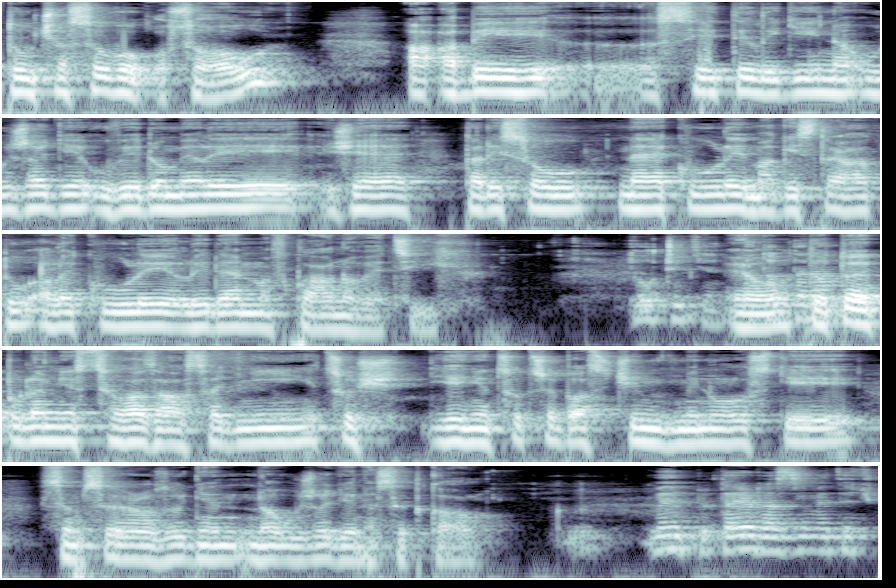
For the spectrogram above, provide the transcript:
tou časovou osou, a aby si ty lidi na úřadě uvědomili, že tady jsou ne kvůli magistrátu, ale kvůli lidem v Klánovecích. To určitě. Jo, to teda... Toto je podle mě zcela zásadní, což je něco třeba s čím v minulosti jsem se rozhodně na úřadě nesetkal. My tady razíme teď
